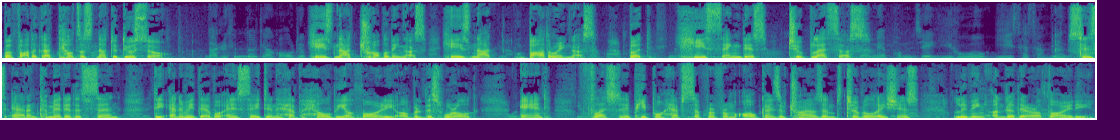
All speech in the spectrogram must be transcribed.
But Father God tells us not to do so. He is not troubling us. He is not bothering us. But He's saying this to bless us. Since Adam committed a sin, the enemy devil and Satan have held the authority over this world, and fleshly people have suffered from all kinds of trials and tribulations, living under their authority.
